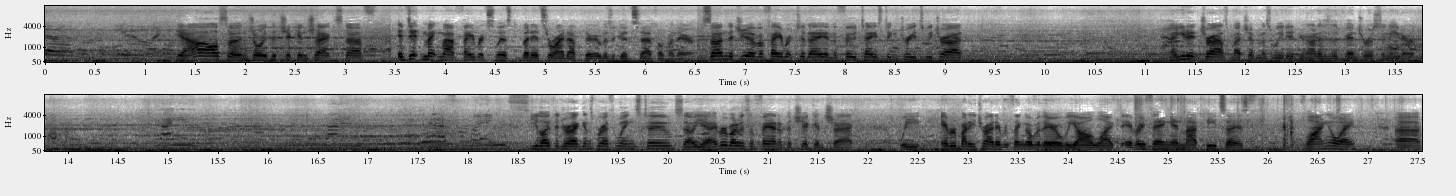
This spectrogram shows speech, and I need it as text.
the, you know, like, Yeah, I also enjoyed the Chicken Shack stuff. It didn't make my favorites list, but it's right up there. It was a good stuff over there. Son, did you have a favorite today of the food tasting treats we tried? Now, you didn't try as much of them as we did. You're not as adventurous an eater. dragon, dragon wings. You like the Dragon's Breath wings too? So yeah, everybody was a fan of the Chicken Shack. We everybody tried everything over there. We all liked everything, and my pizza is flying away. Uh,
